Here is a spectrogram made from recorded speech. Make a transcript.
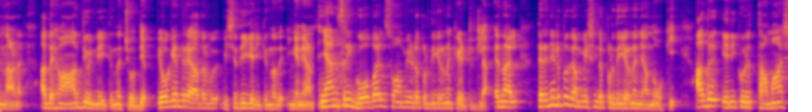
എന്നാണ് അദ്ദേഹം ആദ്യം ഉന്നയിക്കുന്ന ചോദ്യം. യോഗേന്ദ്ര യാദവ് വിശദീകരിക്കുന്നത് ഇങ്ങനെയാണ്. ഞാൻ ശ്രീ ഗോപാൽ സ്വാമിയുടെ പ്രതികരണം കേട്ടിട്ടില്ല. എന്നാൽ തെരഞ്ഞെടുപ്പ് കമ്മീഷന്റെ പ്രതികരണം ഞാൻ നോക്കി. അത് എനിക്കൊരു തമാശ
